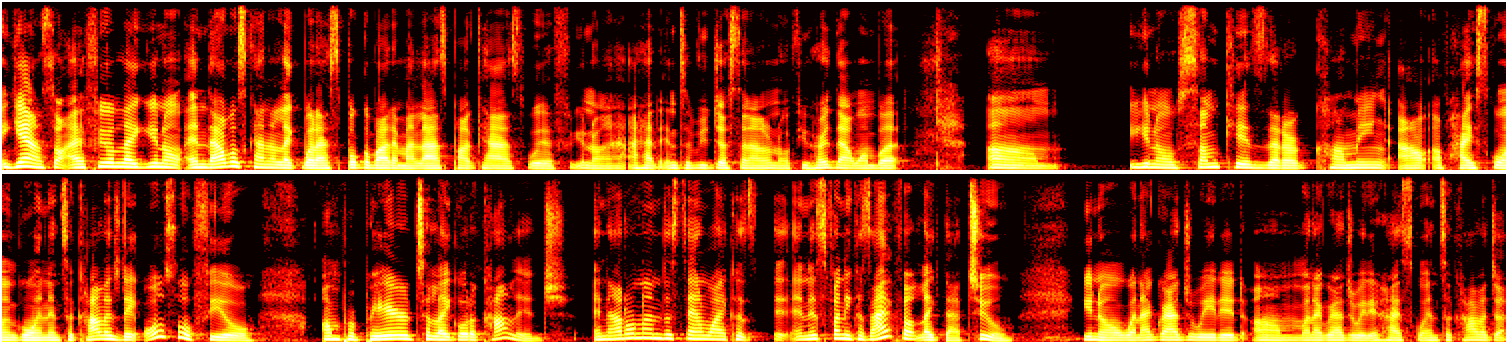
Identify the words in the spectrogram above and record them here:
yeah so i feel like you know and that was kind of like what i spoke about in my last podcast with you know I, I had interviewed justin i don't know if you heard that one but um you know some kids that are coming out of high school and going into college they also feel unprepared to like go to college and i don't understand why because and it's funny because i felt like that too you know when i graduated um when i graduated high school into college i,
